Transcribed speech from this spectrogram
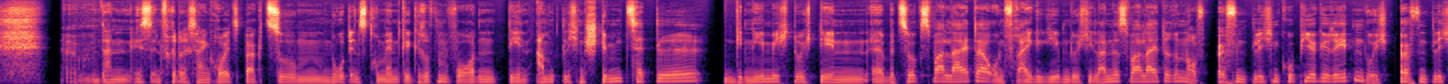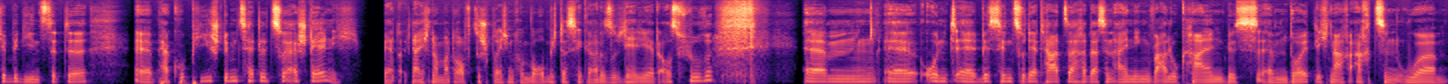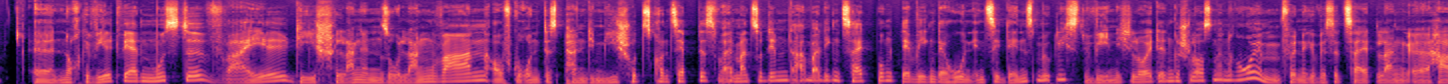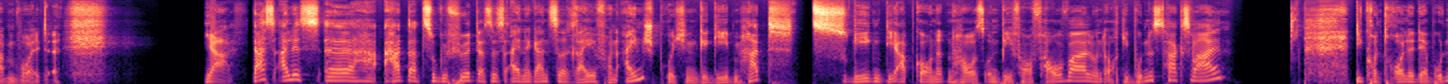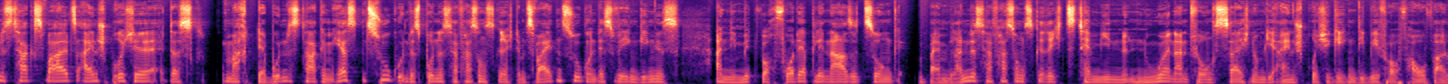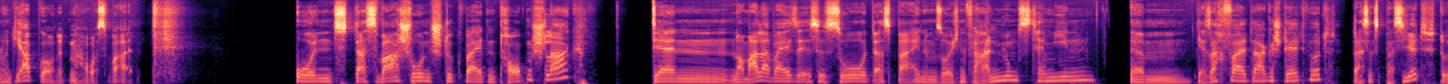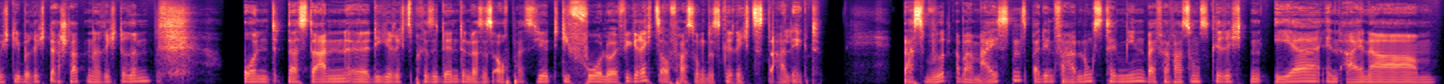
Ähm, dann ist in Friedrichshain-Kreuzberg zum Notinstrument gegriffen worden, den amtlichen Stimmzettel genehmigt durch den äh, Bezirkswahlleiter und freigegeben durch die Landeswahlleiterin auf öffentlichen Kopiergeräten durch öffentliche Bedienstete äh, per Kopie Stimmzettel zu erstellen. Ich werde gleich nochmal drauf zu sprechen kommen, warum ich das hier gerade so detailliert ausführe. Ähm, äh, und äh, bis hin zu der Tatsache, dass in einigen Wahllokalen bis ähm, deutlich nach 18 Uhr äh, noch gewählt werden musste, weil die Schlangen so lang waren aufgrund des Pandemieschutzkonzeptes, weil man zu dem damaligen Zeitpunkt, der wegen der hohen Inzidenz möglichst wenig Leute in geschlossenen Räumen für eine gewisse Zeit lang äh, haben wollte. Ja, das alles äh, hat dazu geführt, dass es eine ganze Reihe von Einsprüchen gegeben hat gegen die Abgeordnetenhaus- und BVV-Wahl und auch die Bundestagswahl. Die Kontrolle der Bundestagswahlseinsprüche, das macht der Bundestag im ersten Zug und das Bundesverfassungsgericht im zweiten Zug. Und deswegen ging es an dem Mittwoch vor der Plenarsitzung beim Landesverfassungsgerichtstermin nur in Anführungszeichen um die Einsprüche gegen die BVV-Wahl und die Abgeordnetenhauswahl. Und das war schon ein Stück weit ein Paukenschlag. Denn normalerweise ist es so, dass bei einem solchen Verhandlungstermin ähm, der Sachverhalt dargestellt wird. Das ist passiert durch die berichterstattende Richterin. Und dass dann äh, die Gerichtspräsidentin, das ist auch passiert, die vorläufige Rechtsauffassung des Gerichts darlegt. Das wird aber meistens bei den Verhandlungsterminen bei Verfassungsgerichten eher in einer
